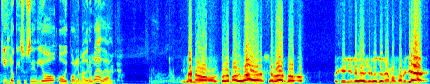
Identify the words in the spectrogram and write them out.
qué es lo que sucedió hoy por la madrugada. Y bueno, hoy por la madrugada, cerrando pequeño negocio que tenemos familiar,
